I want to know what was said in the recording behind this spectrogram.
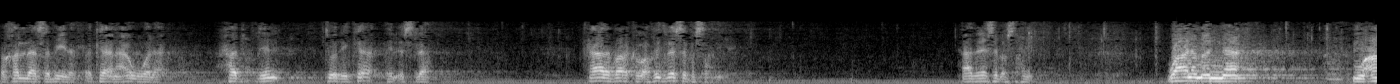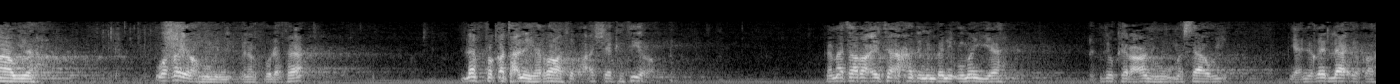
فخلى سبيله فكان أول حد ترك في الإسلام. هذا بارك الله فيك ليس بصحيح. هذا ليس بصحيح. واعلم أن معاوية وغيره من من الخلفاء لفقت عليه الرافضة أشياء كثيرة. فمتى رأيت أحد من بني أمية ذكر عنه مساوي يعني غير لائقة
